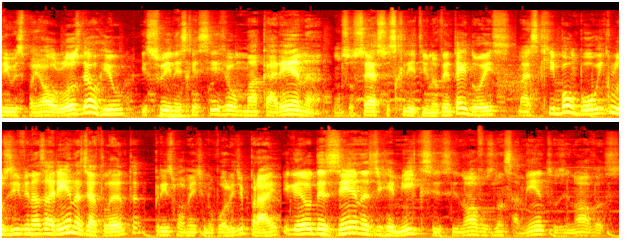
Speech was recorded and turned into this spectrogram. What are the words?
Trio espanhol Los Del Rio e sua inesquecível Macarena, um sucesso escrito em 92, mas que bombou inclusive nas arenas de Atlanta, principalmente no vôlei de praia, e ganhou dezenas de remixes e novos lançamentos e novas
